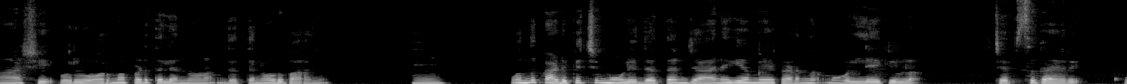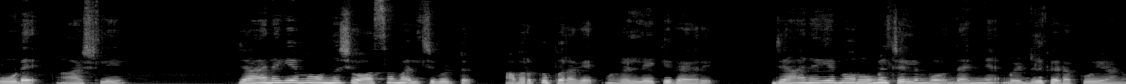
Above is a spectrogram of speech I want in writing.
ആഷി ഒരു ഓർമ്മപ്പെടുത്തൽ എന്നോണം ദത്തനോട് പറഞ്ഞു. ഒന്ന് കടുപ്പിച്ച് മൂളി ദത്തൻ ജാനകി അമ്മയെ കടന്ന് മുകളിലേക്കുള്ള സ്റ്റെപ്സ് കയറി കൂടെ ആശ്ലിയും. ജാനകി അമ്മ ഒന്ന് ശ്വാസം വലിച്ചുവിട്ട് അവർക്ക് പുറകെ മുകളിലേക്ക് കയറി. ജാനകി അമ്മ റൂമിൽ ചെല്ലുമ്പോൾ ധന്യ ബെഡിൽ കിടക്കുകയാണ്.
